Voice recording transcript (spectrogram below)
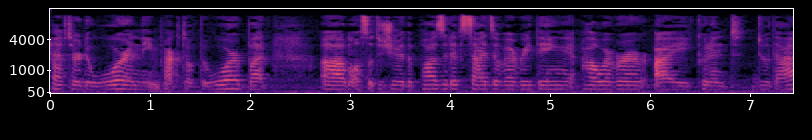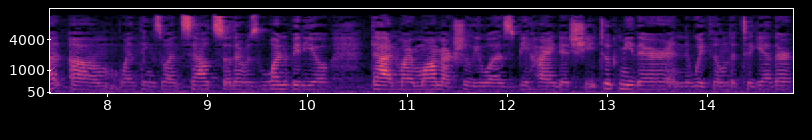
after the war and the impact of the war. But um, also to share the positive sides of everything. However, I couldn't do that um, when things went south. So there was one video that my mom actually was behind it. She took me there and we filmed it together.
